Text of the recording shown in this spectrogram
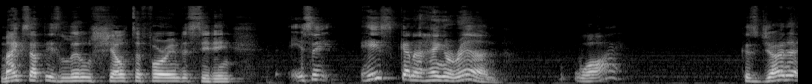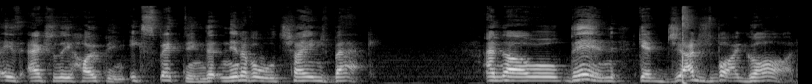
makes up this little shelter for him to sit in. You see, he's going to hang around. Why? Because Jonah is actually hoping, expecting that Nineveh will change back and they will then get judged by God.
